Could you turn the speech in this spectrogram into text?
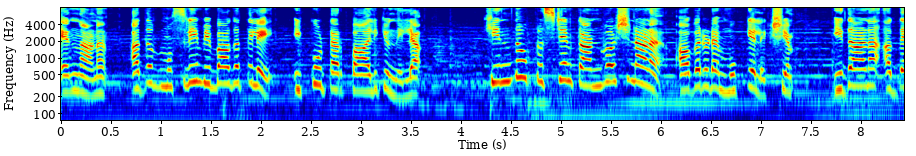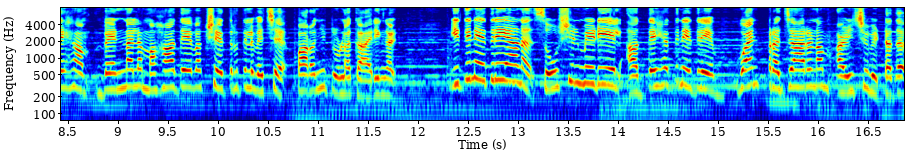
എന്നാണ്. അത് മുസ്ലിം വിഭാഗത്തിലെ ഇക്കൂട്ടർ പാലിക്കുന്നില്ല. ഹിന്ദു ക്രിസ്ത്യൻ കൺവേർഷനാണ് അവരുടെ മുഖ്യ ലക്ഷ്യം. ഇതാണ് അദ്ദേഹം വെണ്ണല മഹാദേവ ക്ഷേത്രത്തിൽ വെച്ച് പറഞ്ഞിട്ടുള്ള കാര്യങ്ങൾ. ഇതിനെതിരെയാണ് സോഷ്യൽ മീഡിയയിൽ അദ്ദേഹത്തിനെതിരെ വൻ പ്രചാരണം അഴിച്ചുവിട്ടത്.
